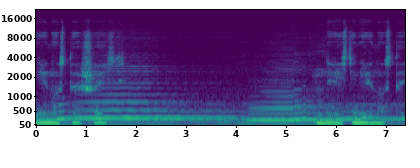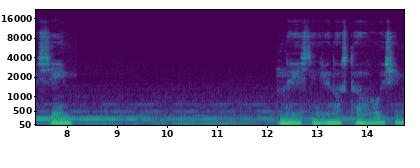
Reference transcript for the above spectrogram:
девяносто шесть, двести девяносто семь, двести девяносто восемь,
